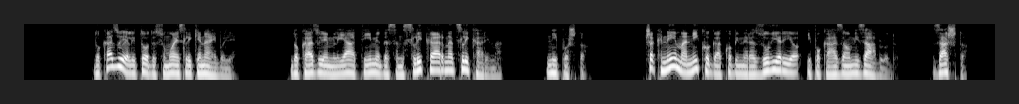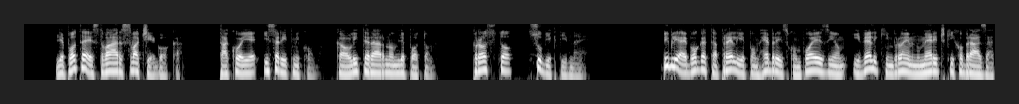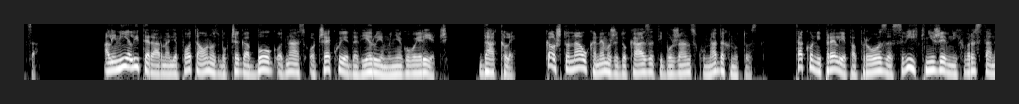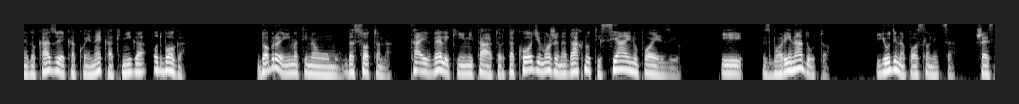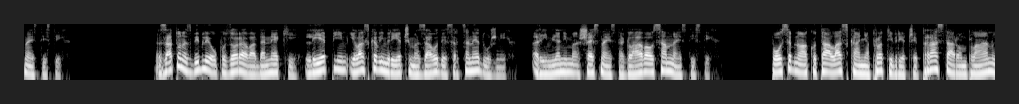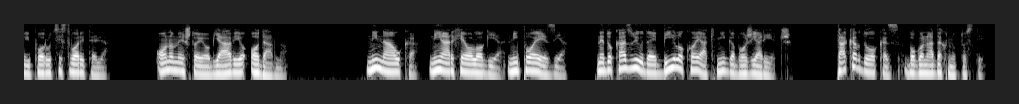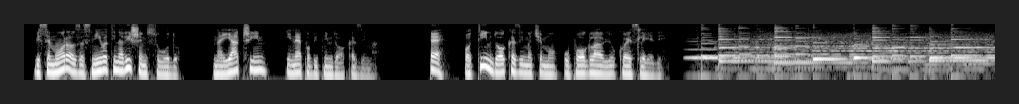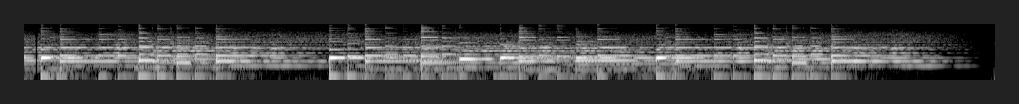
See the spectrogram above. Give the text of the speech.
Dokazuje li to da su moje slike najbolje? Dokazujem li ja time da sam slikar nad slikarima? Nipošto. Čak nema nikoga ko bi me razuvjerio i pokazao mi zabludu. Zašto? Ljepota je stvar svačijeg oka. Tako je i sa ritmikom, kao literarnom ljepotom. Prosto subjektivna je. Biblija je bogata prelijepom hebrejskom poezijom i velikim brojem numeričkih obrazaca. Ali nije literarna ljepota ono zbog čega Bog od nas očekuje da vjerujemo njegovoj riječi. Dakle, kao što nauka ne može dokazati božansku nadahnutost, tako ni prelijepa proza svih književnih vrsta ne dokazuje kako je neka knjiga od Boga. Dobro je imati na umu da Sotona, taj veliki imitator, također može nadahnuti sjajnu poeziju, i zbori naduto. Judina poslanica, 16. stih. Zato nas Biblija upozorava da neki lijepim i laskavim riječima zavode srca nedužnih. Rimljanima 16. glava 18. stih. Posebno ako ta laskanja protivriječe prastarom planu i poruci stvoritelja. Onome što je objavio odavno. Ni nauka, ni arheologija, ni poezija ne dokazuju da je bilo koja knjiga Božja riječ. Takav dokaz bogonadahnutosti bi se morao zasnivati na višem sudu, na jačijim i nepobitnim dokazima. E, o tim dokazima ćemo u poglavlju koje slijedi.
